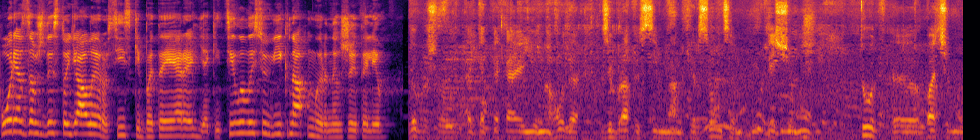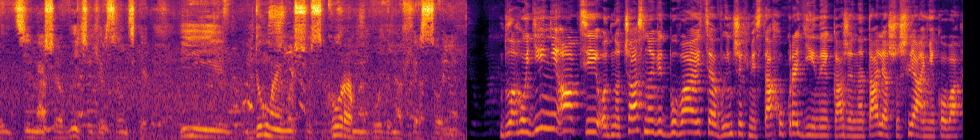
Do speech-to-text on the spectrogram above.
Поряд завжди стояли російські БТРи, які цілились у вікна мирних жителів. Добре, що така, така є нагода зібрати всім нам херсонцям те, що ми тут е, бачимо ці наші обличчя херсонські, і думаємо, що скоро ми будемо в Херсоні. Благодійні акції одночасно відбуваються в інших містах України, каже Наталя Шушлянікова.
